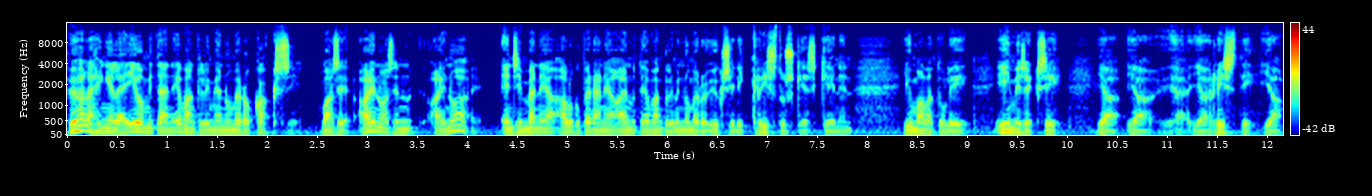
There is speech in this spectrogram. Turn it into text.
pyhällä hengellä ei ole mitään evankeliumia numero kaksi, vaan se ainoa, sen, ainoa ensimmäinen ja alkuperäinen ja ainut evankeliumi numero yksi, eli Kristuskeskeinen. Jumala tuli ihmiseksi ja, ja, ja, ja risti ja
